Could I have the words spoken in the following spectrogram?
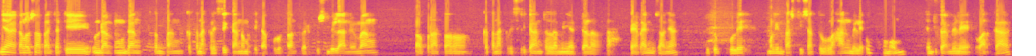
Ya, kalau saya baca di Undang-Undang tentang ketenaga listrikan nomor 30 tahun 2009, memang operator ketenaga listrikan dalam ini adalah PLN misalnya, itu boleh melintas di satu lahan milik umum dan juga milik warga.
